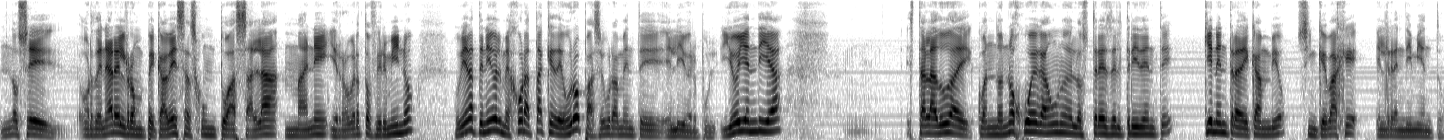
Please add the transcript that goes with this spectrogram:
no sé, ordenar el rompecabezas junto a Salah, Mané y Roberto Firmino, hubiera tenido el mejor ataque de Europa seguramente el Liverpool. Y hoy en día está la duda de cuando no juega uno de los tres del tridente, quién entra de cambio sin que baje el rendimiento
